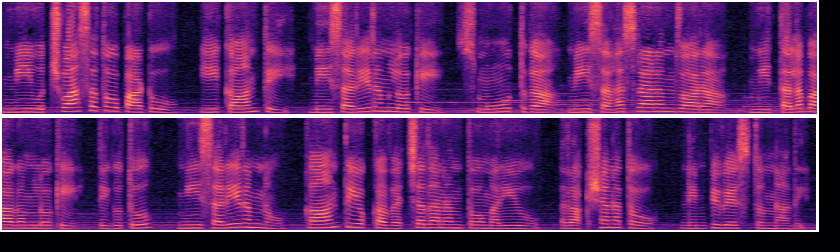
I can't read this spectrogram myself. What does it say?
మీ ఉచ్ఛ్వాసతో పాటు ఈ కాంతి మీ శరీరంలోకి స్మూత్గా మీ సహస్రారం ద్వారా మీ తల భాగంలోకి దిగుతూ మీ శరీరంను కాంతి యొక్క వెచ్చదనంతో మరియు రక్షణతో నింపివేస్తున్నది.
